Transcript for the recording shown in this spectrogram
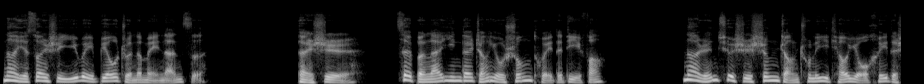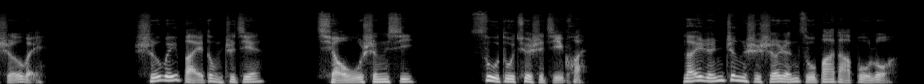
那也算是一位标准的美男子，但是在本来应该长有双腿的地方，那人却是生长出了一条黝黑的蛇尾。蛇尾摆动之间，悄无声息，速度却是极快。来人正是蛇人族八大部落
